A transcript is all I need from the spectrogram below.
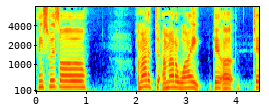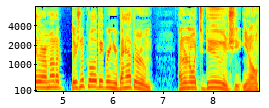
hey Swizzle, I'm out of t- I'm out of white. Ta- uh, Taylor, I'm out of. There's no toilet paper in your bathroom. I don't know what to do. And she, you know,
